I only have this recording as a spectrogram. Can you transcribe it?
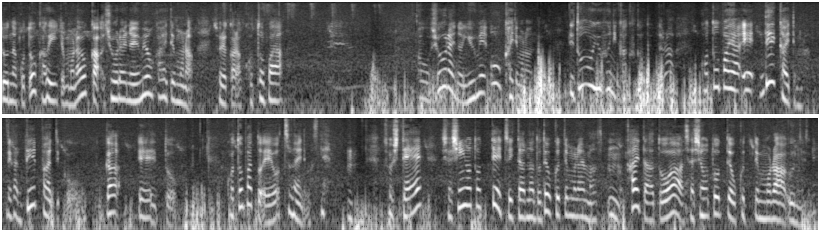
どんなことを書いてもらうか将来の夢を書いてもらう。それから言葉を将来の夢を書いてもらうんだ。でどういうふうに書くかって言ったら言葉や絵で書いてもらうだからデパーティコが、えーと、言葉と絵をつないでますね、うん、そして写真を撮って Twitter などで送ってもらいます、うん、書いた後は写真を撮って送ってもらうんですね。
